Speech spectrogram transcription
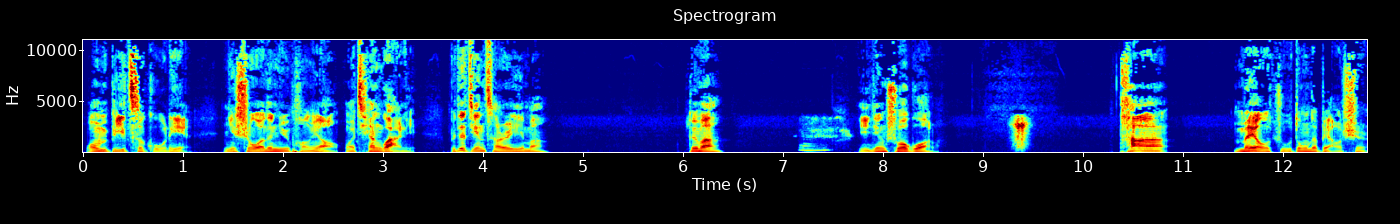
我们彼此鼓励，你是我的女朋友，我牵挂你，不就仅此而已吗？对吗？嗯。已经说过了，他没有主动的表示，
